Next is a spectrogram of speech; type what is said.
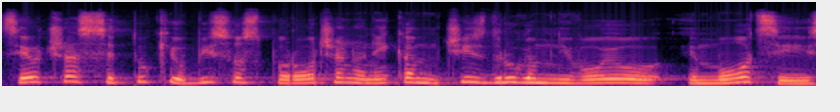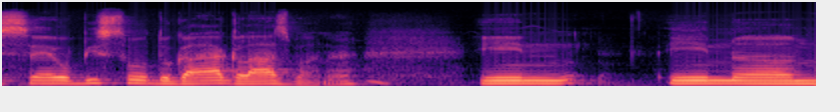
cel čas se tukaj v bistvu sporoča na nekem čist drugem nivoju emocij, se v bistvu dogaja glasba. Ne? In, in um,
